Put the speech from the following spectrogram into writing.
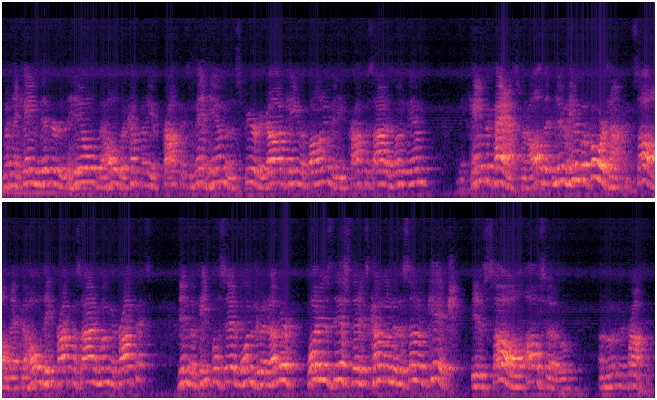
When they came thither to the hill, behold, a company of prophets met him, and the Spirit of God came upon him, and he prophesied among them. And it came to pass, when all that knew him before time saw that, behold, he prophesied among the prophets, then the people said one to another, What is this that is come unto the son of Kish? Is Saul also among the prophets?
